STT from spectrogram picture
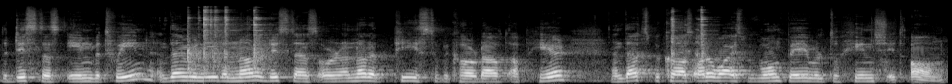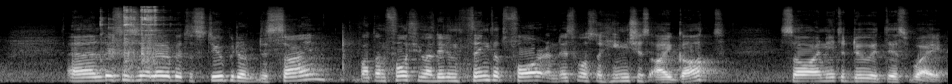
the distance in between and then we need another distance or another piece to be carved out up here and that's because otherwise we won't be able to hinge it on. And this is a little bit stupid of design but unfortunately I didn't think that far and this was the hinges I got so I need to do it this way.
